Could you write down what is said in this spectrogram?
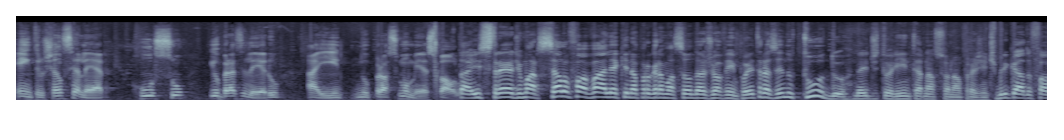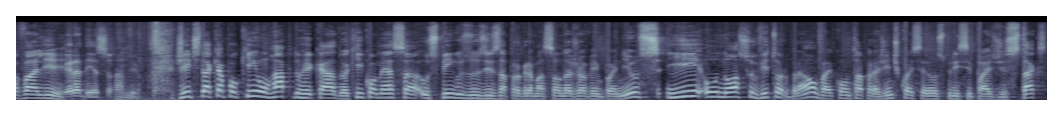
entre o chanceler russo e o brasileiro aí no próximo mês, Paulo. Tá, estreia de Marcelo Favalli aqui na programação da Jovem Pan, trazendo tudo da editoria internacional pra gente. Obrigado, Favalli. agradeço. Valeu. Gente, daqui a pouquinho um rápido recado aqui, começa os pingos nos is na programação da Jovem Pan News e o nosso Vitor Brown vai contar pra gente quais serão os principais destaques.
